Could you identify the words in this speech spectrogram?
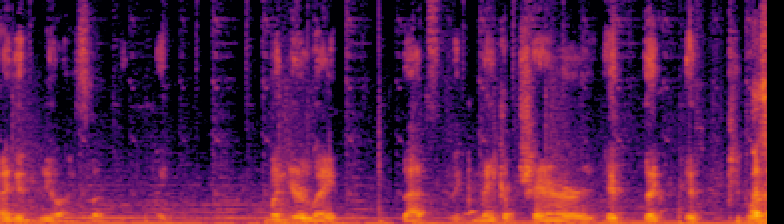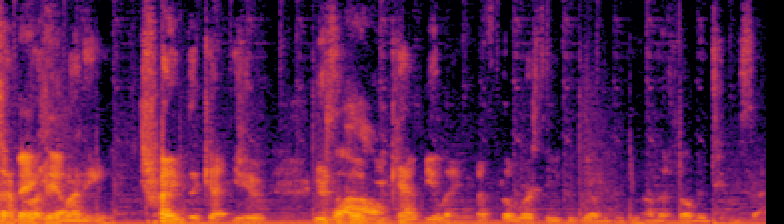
I didn't realize that like, when you're late, that's like makeup chair. It like it people That's are big having money trying to get you. You're Wow. supposed you can't be late. That's the worst thing you could do on the, on the film and TV set.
